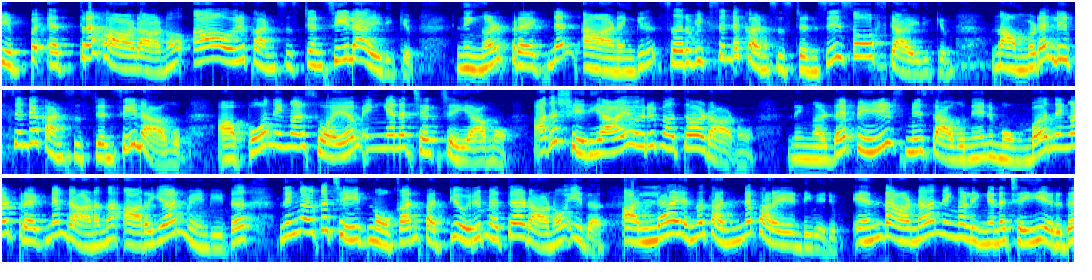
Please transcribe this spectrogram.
ടിപ്പ് എത്ര ഹാർഡാണോ ആ ഒരു കൺസിസ്റ്റൻസിയിലായിരിക്കും നിങ്ങൾ പ്രഗ്നന്റ് ആണെങ്കിൽ സെർവിക്സിന്റെ കൺസിസ്റ്റൻസി സോഫ്റ്റ് ആയിരിക്കും. നമ്മുടെ ലിപ്സിന്റെ കൺസിസ്റ്റൻസിയിലാകും അപ്പോൾ നിങ്ങൾ സ്വയം ഇങ്ങനെ ചെക്ക് ചെയ്യാമോ? അത് ശരിയായ ഒരു മെത്തേഡാണോ നിങ്ങളുടെ പീരീഡ്സ് മിസ് ആകുന്നതിന് മുമ്പ് നിങ്ങൾ പ്രഗ്നന്റ് ആണെന്ന് അറിയാൻ വേണ്ടിയിട്ട് നിങ്ങൾക്ക് ചെയ്ത് നോക്കാൻ പറ്റിയ ഒരു മെത്തേഡാണോ ഇത്. അല്ല എന്ന് തന്നെ പറയേണ്ടി വരും. എന്താണ് നിങ്ങൾ ഇങ്ങനെ ചെയ്യരുത്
